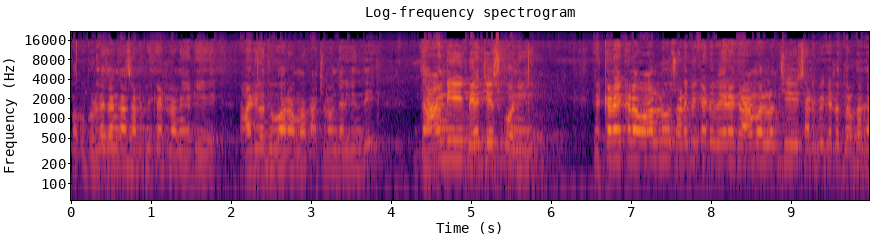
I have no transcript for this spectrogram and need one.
మాకు బుడగజంగా సర్టిఫికెట్లు అనేటి ఆడియో ద్వారా మాకు వచ్చడం జరిగింది. దాన్ని బేస్ చేసుకొని ఎక్కడెక్కడ వాళ్ళు సర్టిఫికెట్ వేరే గ్రామాల నుంచి సర్టిఫికెట్ దొరకక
